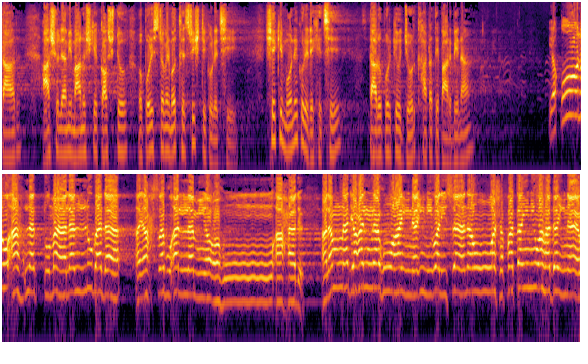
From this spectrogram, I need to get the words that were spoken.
তার আসলে আমি মানুষকে কষ্ট ও পরিশ্রমের মধ্যে সৃষ্টি করেছি সে কি মনে করে রেখেছে তার উপর কেউ জোর খাটাতে পারবে না يقول أهلكت مالا لبدا أيحسب أن لم يره أحد ألم نجعل له عينين ولسانا وشفتين وهديناه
